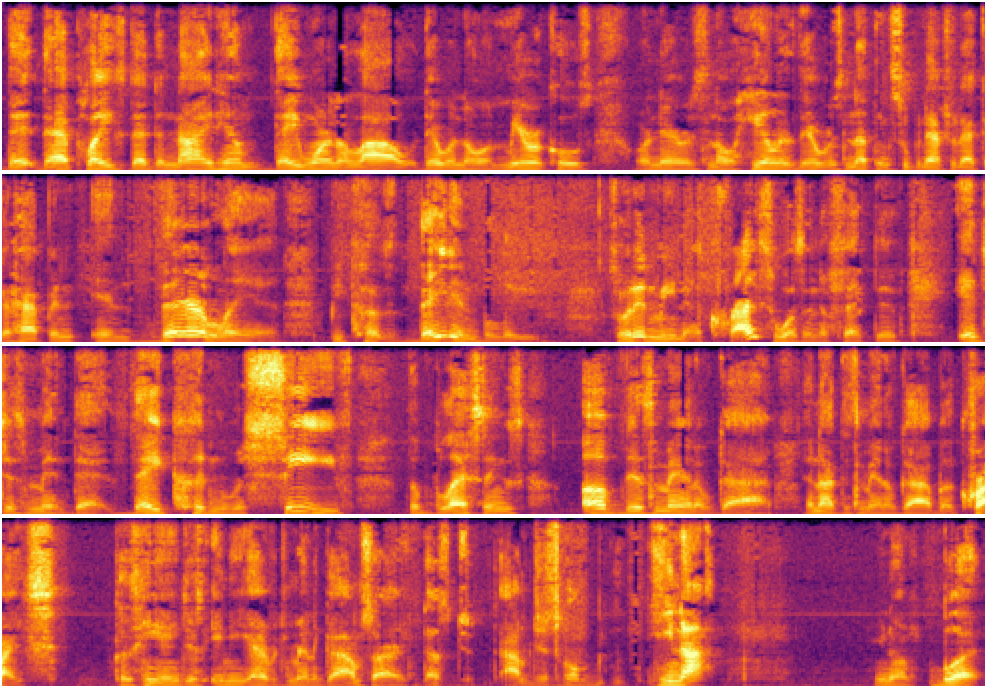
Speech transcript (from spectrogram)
that, that place that denied him, they weren't allowed. There were no miracles or there was no healings. There was nothing supernatural that could happen in their land because they didn't believe. So it didn't mean that Christ wasn't effective. It just meant that they couldn't receive the blessings of this man of God, and not this man of God, but Christ, because he ain't just any average man of God. I'm sorry, that's just I'm just gonna he not, you know. But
